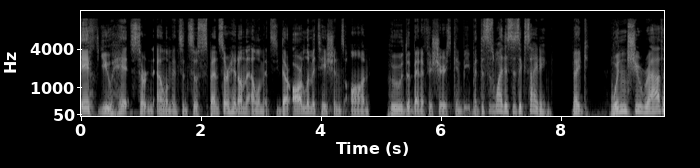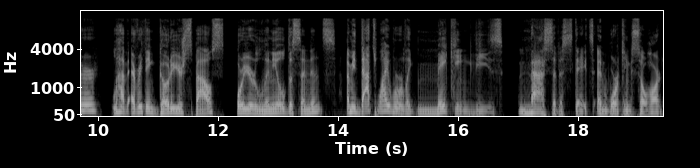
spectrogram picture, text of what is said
if you hit certain elements. And so Spencer hit on the elements. There are limitations on who the beneficiaries can be, but this is why this is exciting. Like, wouldn't you rather have everything go to your spouse or your lineal descendants? I mean, that's why we're like making these massive estates and working so hard.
